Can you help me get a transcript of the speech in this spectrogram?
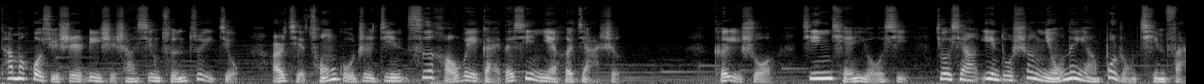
它们或许是历史上幸存最久，而且从古至今丝毫未改的信念和假设。可以说。金钱游戏就像印度圣牛那样不容侵犯。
